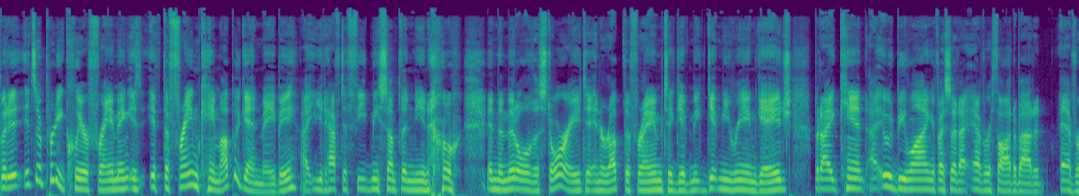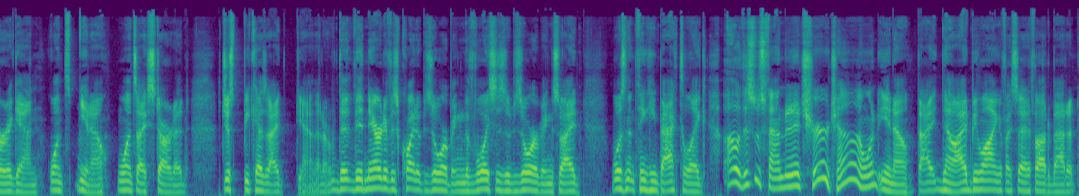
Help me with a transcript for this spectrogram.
but it, it's a pretty clear framing. Is If the frame came up again, maybe you'd have to feed me something, you know, in the middle of the story to interrupt the frame to give me get me re-engaged. But I can't. It would be lying if I said I ever thought about it ever again. Once you mm-hmm. know, once I started, just because I yeah, the the narrative is quite absorbing. The voice is absorbing, so I wasn't thinking back to like, oh, this was found in a church. Oh, I want you know, I no, I'd be lying if I said I thought about it.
